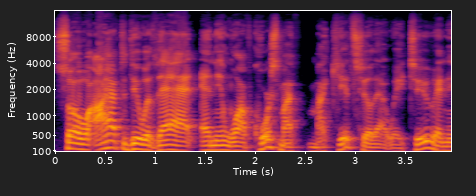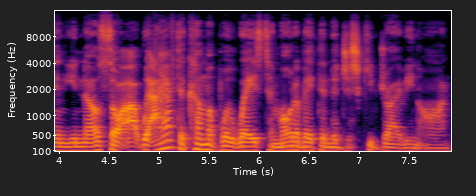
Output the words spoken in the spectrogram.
So I have to deal with that, and then well, of course, my my kids feel that way too, and then you know, so I, I have to come up with ways to motivate them to just keep driving on.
